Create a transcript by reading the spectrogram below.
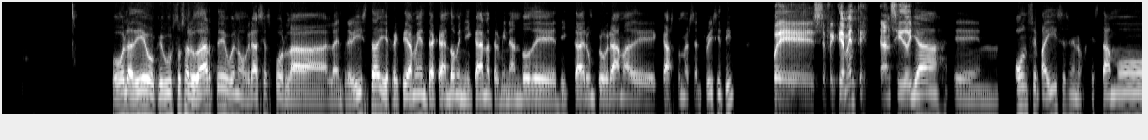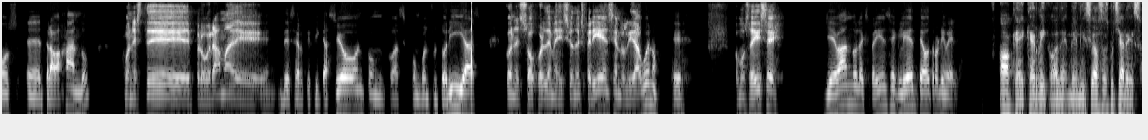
Hola, Diego, qué gusto saludarte. Bueno, gracias por la, la entrevista y efectivamente acá en Dominicana terminando de dictar un programa de Customer Centricity, pues efectivamente han sido ya 11 países en los que estamos eh, trabajando con este programa de, certificación, con, consultorías, con el software de medición de experiencia. En realidad, bueno, eh, como se dice, llevando la experiencia del cliente a otro nivel. Ok, qué rico, delicioso escuchar eso.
